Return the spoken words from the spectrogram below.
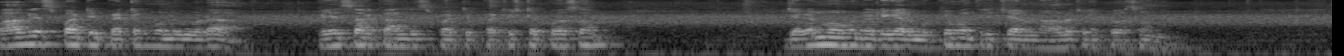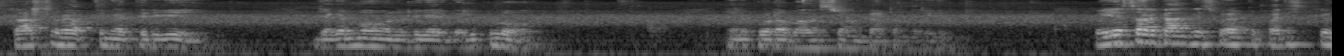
కాంగ్రెస్ పార్టీ పెట్టకముందు కూడా వైఎస్ఆర్ కాంగ్రెస్ పార్టీ ప్రతిష్ట కోసం జగన్మోహన్ రెడ్డి గారు ముఖ్యమంత్రి చేయాలన్న ఆలోచన కోసం రాష్ట్ర వ్యాప్తంగా తిరిగి జగన్మోహన్ రెడ్డి గారి గెలుపులో నేను కూడా భాగస్వామ్యం కావటం జరిగింది. వైఎస్ఆర్ కాంగ్రెస్ యొక్క పరిస్థితి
